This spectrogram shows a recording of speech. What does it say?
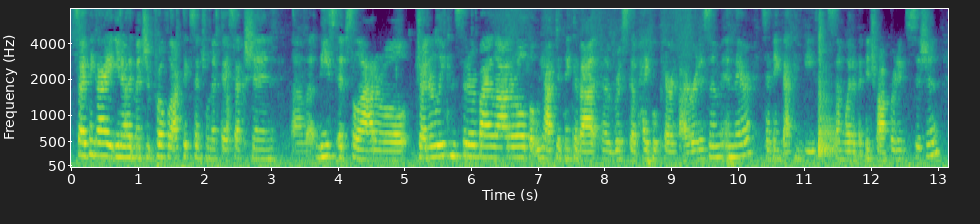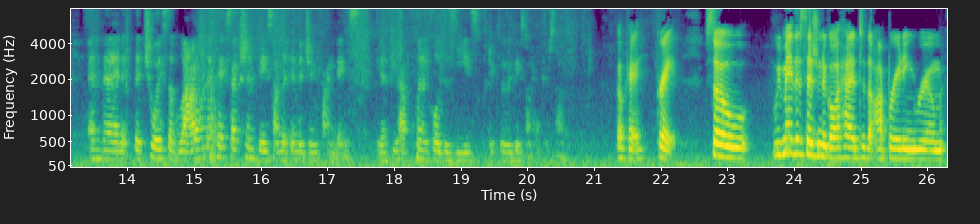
So I think I, you know, had mentioned prophylactic central neck dissection, um, at least ipsilateral, generally consider bilateral, but we have to think about the risk of hypoparathyroidism in there. So I think that can be somewhat of an intraoperative decision. And then the choice of lateral neck dissection based on the imaging findings. You know, if you have clinical disease, particularly based on ultrasound. Okay, great. So we've made the decision to go ahead to the operating room.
